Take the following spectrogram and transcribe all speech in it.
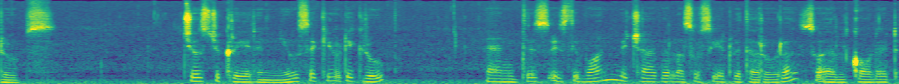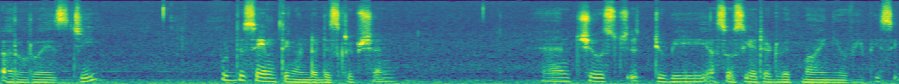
groups choose to create a new security group. And this is the one which I will associate with Aurora. So I will call it Aurora SG put the same thing under description. And choose to be associated with my new VPC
